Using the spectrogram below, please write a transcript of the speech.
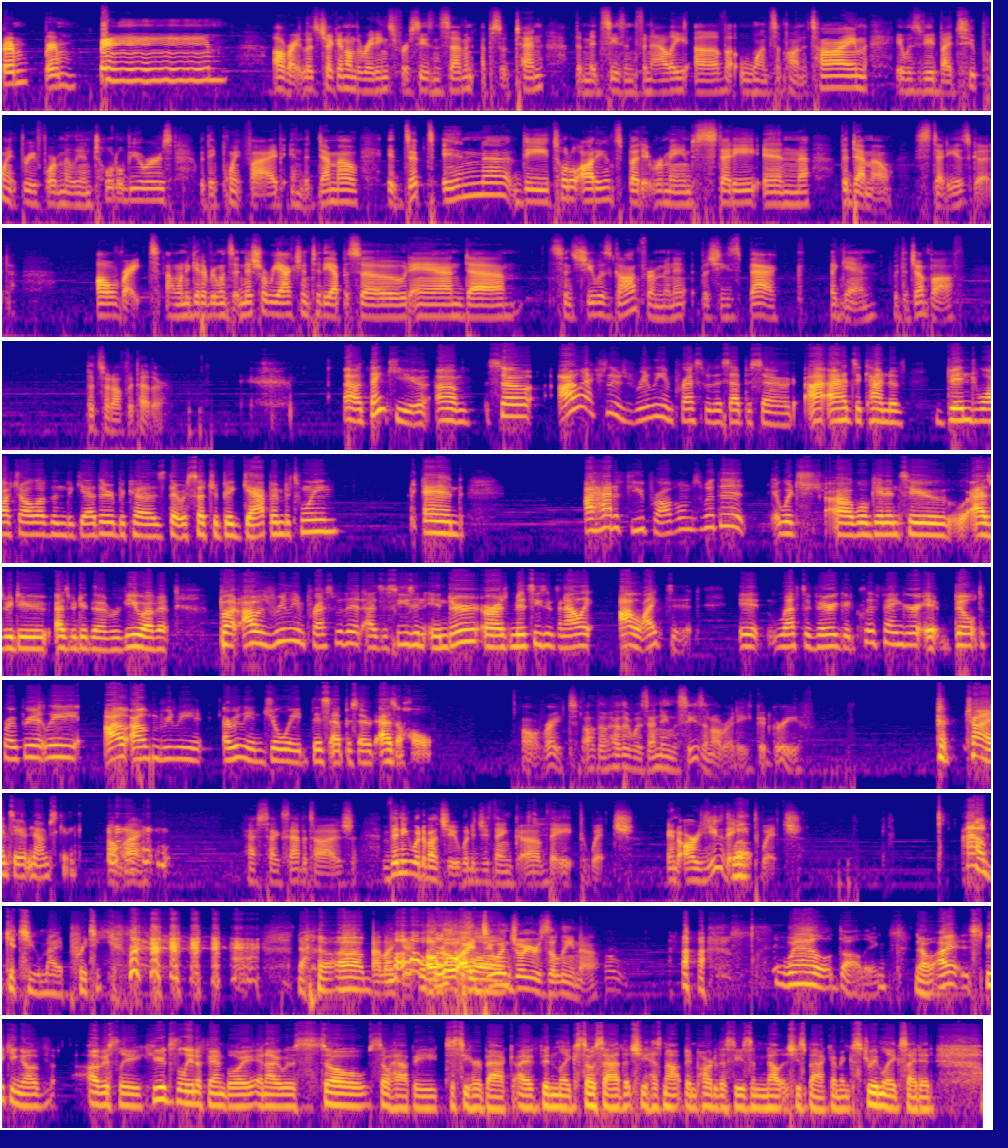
Bim, bim, bim. All right, let's check in on the ratings for season 7, episode 10, the mid-season finale of Once Upon a Time. It was viewed by 2.34 million total viewers with a 0.5 in the demo. It dipped in uh, the total audience, but it remained steady in the demo. Steady is good. All right, I want to get everyone's initial reaction to the episode, and uh, since she was gone for a minute, but she's back again with the jump off, let's start off with Heather. Uh, thank you. Um, so I actually was really impressed with this episode. I, I had to kind of binge watch all of them together because there was such a big gap in between. And I had a few problems with it, which uh, we'll get into as we do as we do the review of it. But I was really impressed with it as a season ender or as mid-season finale. I liked it. It left a very good cliffhanger. It built appropriately. I, I'm really, I really enjoyed this episode as a whole. All right. Although Heather was ending the season already. Good grief. Trying to. No, I'm just kidding. Oh my. Hashtag sabotage. Vinny, what about you? What did you think of the Eighth Witch? And are you the Well- Eighth Witch? I'll get you, my pretty. No, um, I like it. Well, Although first of I do all- enjoy your Zelena. well, darling. No, I. Speaking of, obviously, huge Zelena fanboy, and I was so so happy to see her back. I've been like so sad that she has not been part of the season. Now that she's back, I'm extremely excited.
